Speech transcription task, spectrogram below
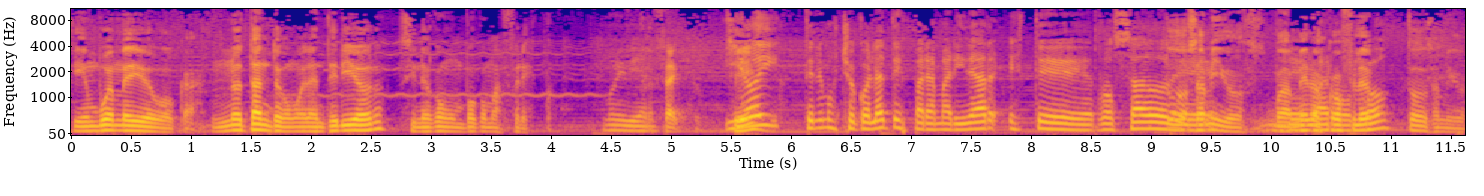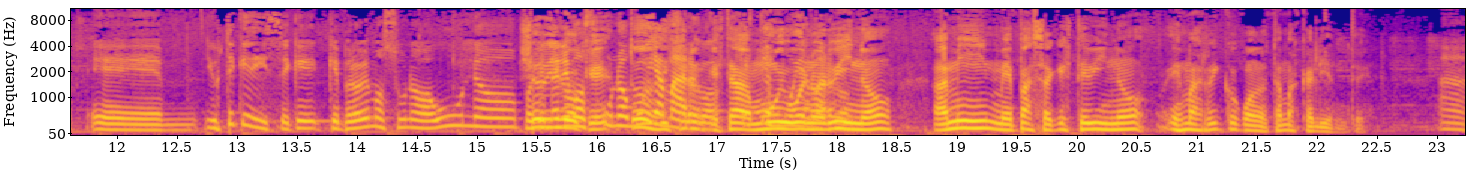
tiene un buen medio de boca. No tanto como el anterior, sino como un poco más fresco. Muy bien. Perfecto. Y Sí. hoy tenemos chocolates para maridar este rosado Todos de amigos, va, de menos. Kofler, todos amigos. Eh, ¿Y usted qué dice? ¿Que, que probemos uno a uno? Yo Porque digo tenemos que uno todos muy amargo. que estaba Este es muy, bueno amargo. el vino. A mí me pasa que este vino es más rico cuando está más caliente. Ah,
